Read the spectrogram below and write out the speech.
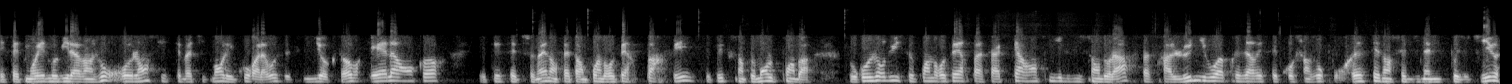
Et cette moyenne mobile à 20 jours relance systématiquement les cours à la hausse depuis mi-octobre. Et elle a encore été cette semaine, en fait, un point de repère parfait. C'était tout simplement le point bas. Donc aujourd'hui, ce point de repère passe à 40 800 dollars. Ça sera le niveau à préserver ces prochains jours pour rester dans cette dynamique positive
